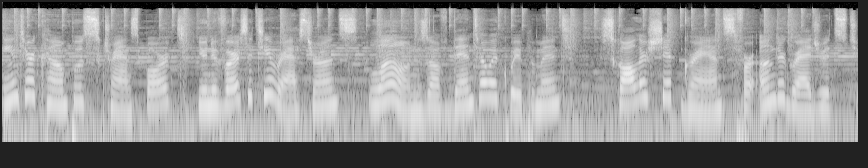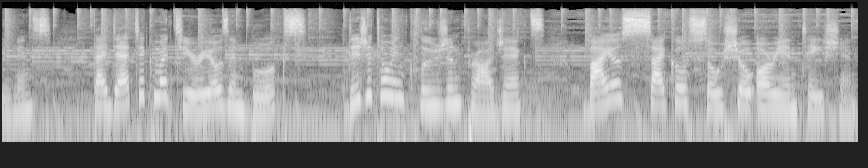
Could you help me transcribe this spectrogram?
intercampus transport, university restaurants, loans of dental equipment, scholarship grants for undergraduate students, didactic materials and books, digital inclusion projects, biopsychosocial orientation,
